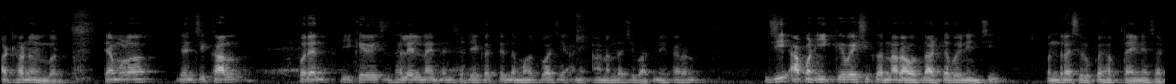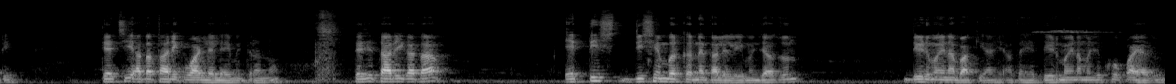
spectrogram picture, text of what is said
अठरा नोव्हेंबर. त्यामुळं ज्यांची कालपर्यंत ई के वाय सी झालेली नाही त्यांच्यासाठी एक अत्यंत महत्त्वाची आणि आनंदाची बातमी आहे. कारण जी आपण ई के वाय सी करणार आहोत लाडक्या बहिणींची पंधराशे रुपये हप्ता येण्यासाठी त्याची आता तारीख वाढलेली आहे मित्रांनो. त्याची तारीख आता एकतीस डिसेंबर करण्यात आलेली आहे. म्हणजे अजून दीड महिना बाकी आहे. आता हे दीड महिना म्हणजे खूप आहे अजून.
